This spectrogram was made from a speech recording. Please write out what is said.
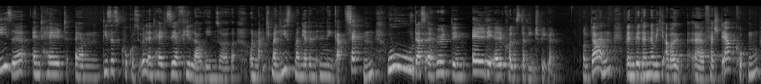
diese enthält, ähm, dieses Kokosöl enthält sehr viel Laurinsäure. Und manchmal liest man ja dann in den Gazetten, uh, das erhöht den LDL-Cholesterinspiegel. Und dann, wenn wir dann nämlich aber äh, verstärkt gucken,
